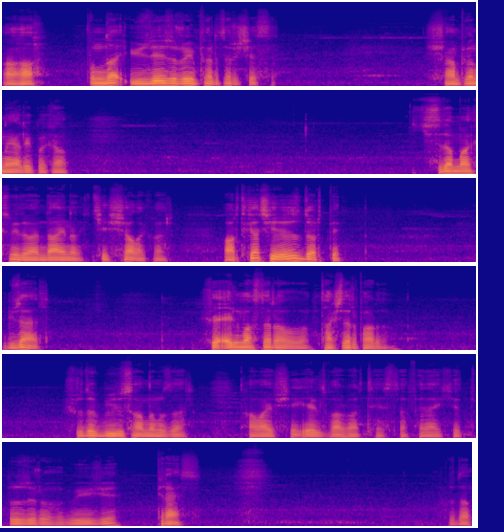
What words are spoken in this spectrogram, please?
Aha. Bunda %100 Ruh İmparator içesi. Şampiyona geldik bakalım. İkisi de max mıydı bende aynen. Keşiş alak var. Artık kaç geliyoruz? 4000. Güzel. Şu elmasları alalım. Taşları pardon. Şurada büyülü sandığımız var. Havai fişek, Eldivar var. Tesla, felaket, buz ruhu, büyücü, prens. Buradan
